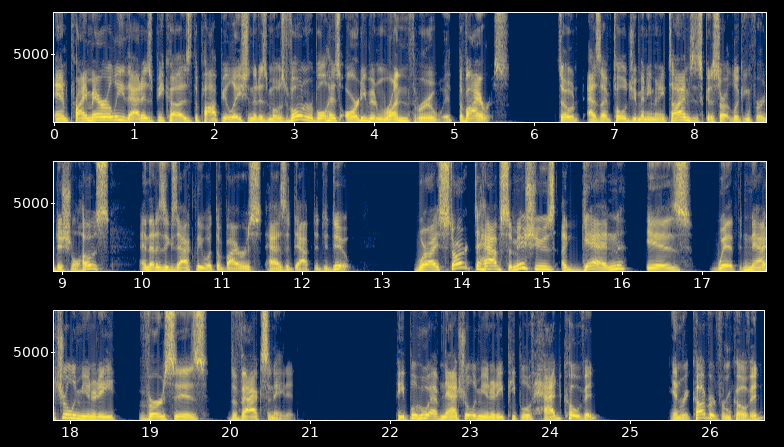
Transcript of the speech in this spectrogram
And primarily that is because the population that is most vulnerable has already been run through with the virus. So, as I've told you many, many times, it's going to start looking for additional hosts. And that is exactly what the virus has adapted to do. Where I start to have some issues again is with natural immunity versus the vaccinated. People who have natural immunity, people who have had COVID and recovered from COVID,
